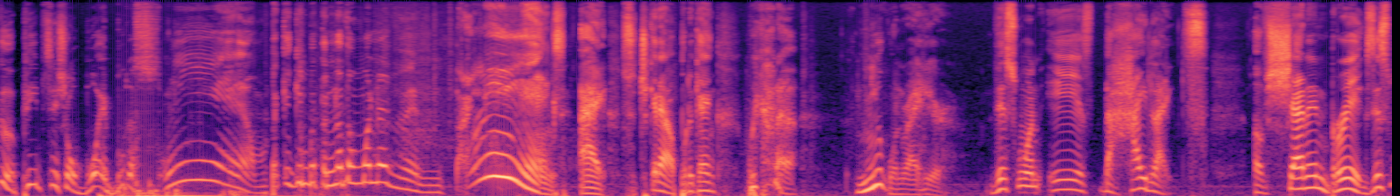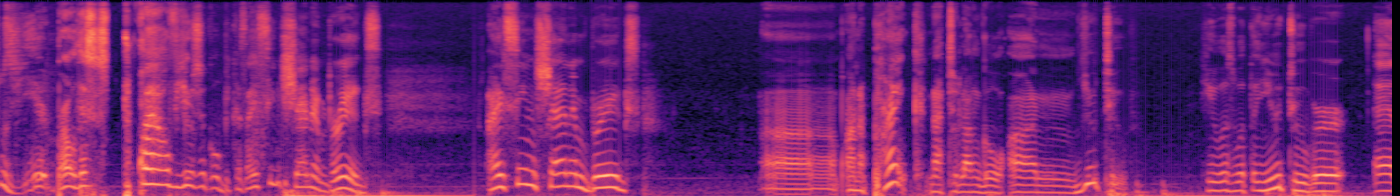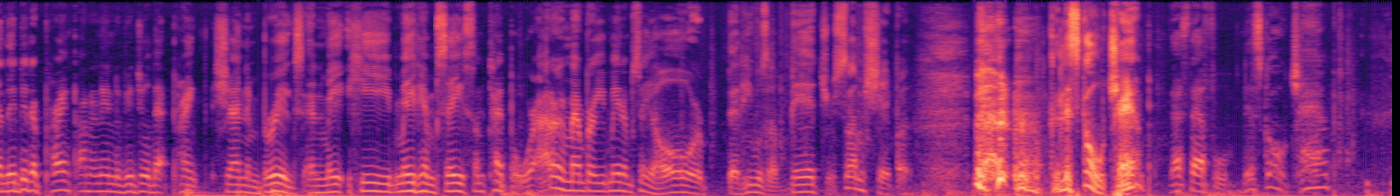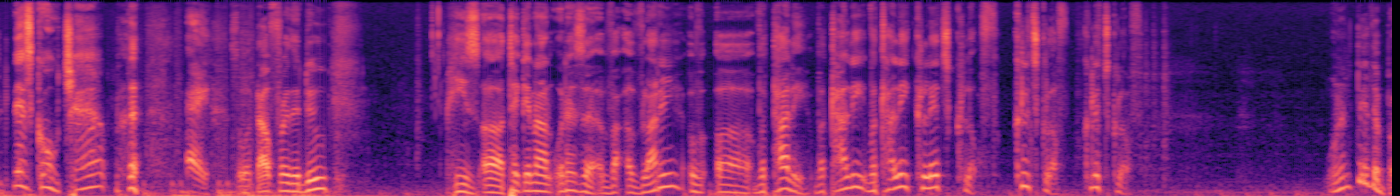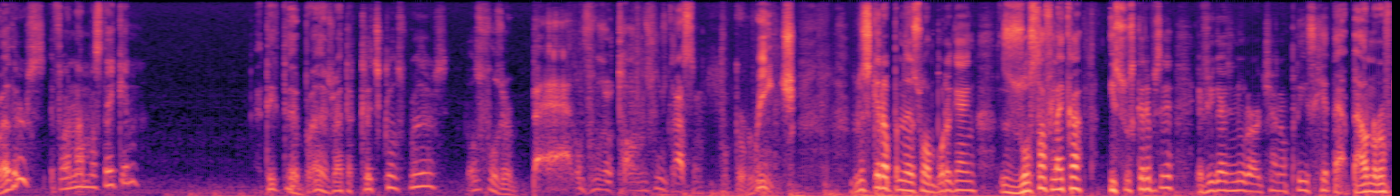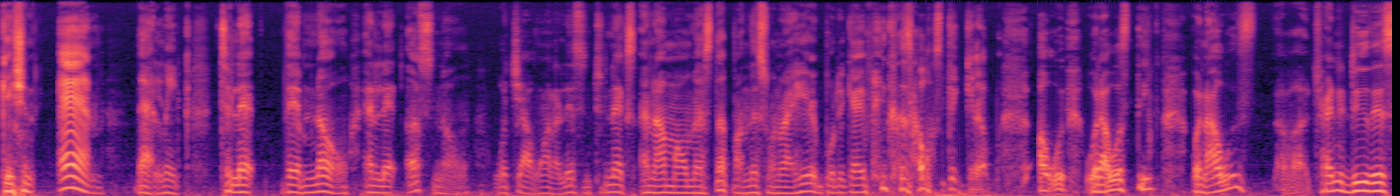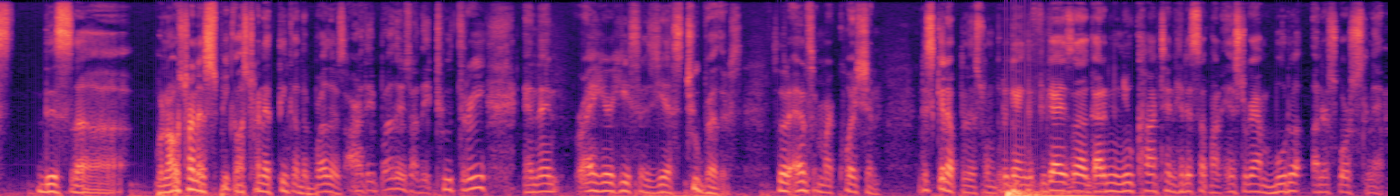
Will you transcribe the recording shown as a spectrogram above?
good, peeps? It's your boy Buddha Slim back again with another one of them things. Alright, so check it out, Buddha Gang. We got a new one right here. This one is the highlights of Shannon Briggs. This was year, bro. This is 12 years ago because I seen Shannon Briggs. I seen Shannon Briggs uh, on a prank not too long ago on YouTube. He was with a YouTuber and they did a prank on an individual that pranked Shannon Briggs and made he made him say some type of word. I don't remember. He made him say oh or that he was a bitch or some shit. But let's go, champ. That's that fool. Let's go, champ. Let's go, champ. hey, so without further ado, he's uh taking on what is it? V- uh, Vladi, uh, Vitali, Vitali, Vitali Klitschko, Klitschko, Klitschko. Weren't they the brothers, if I'm not mistaken? I think they're brothers, right? The Klitschko brothers. Those fools are bad. Those fools are tall. Those fools got some fucking reach. Let's get up in this one, Buddha Gang. Zostav like y. If you guys are new to our channel, please hit that bell notification and that link to let them know and let us know what y'all want to listen to next. And I'm all messed up on this one right here, Buddha Gang, because I was thinking of what I was think when I was uh, trying to do this this uh when I was trying to speak, I was trying to think of the brothers. Are they brothers? Are they two, three? And then right here he says yes, two brothers. So to answer my question, let's get up in this one, Buddha Gang. If you guys uh, got any new content, hit us up on Instagram, Buddha underscore Slim.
